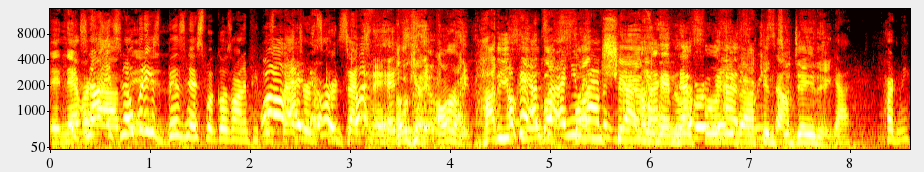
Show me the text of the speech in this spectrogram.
It never it's, not, it's nobody's business what goes on in people's Well, I've bedrooms. never done it. Okay, all right. How do you Okay, feel I'm about sorry, Fun haven't done it. Shannon and her never foray had back into dating? Yeah. Pardon me.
